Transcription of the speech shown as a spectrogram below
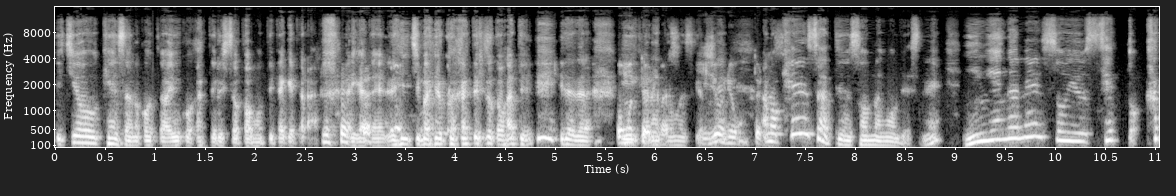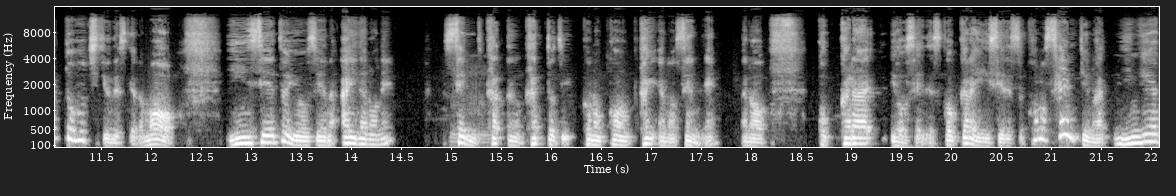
一応検査のことはよくわかってる人と思っていただけたら ありがたいね。一番よくわかってる人と思っていただいたらいいかなと思うんまですす。けどねあの。検査っていうのはそんなもんですね。人間がね、そういうセット、カットフ値っていうんですけども、陰性と陽性の間のね、線、うんカット値、この、この、かあの線ね、あの、こっから陽性です。こっから陰性です。この線っていうのは人間が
